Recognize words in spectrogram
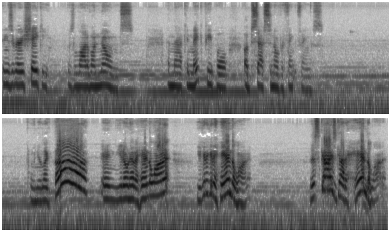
Things are very shaky. There's a lot of unknowns. And that can make people obsess and overthink things. When you're like, ah! And you don't have a handle on it, you're going to get a handle on it. This guy's got a handle on it.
